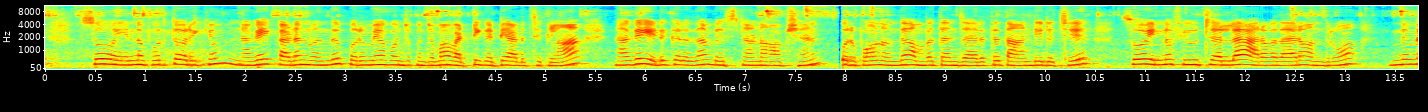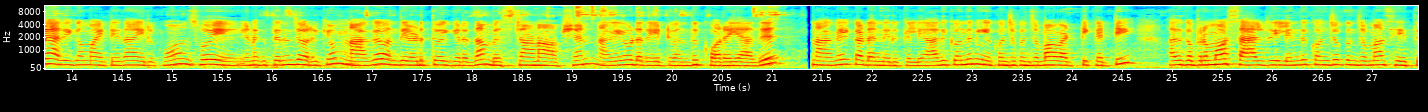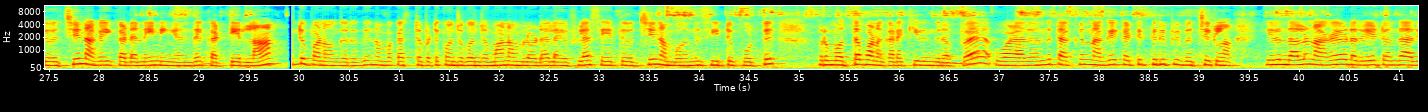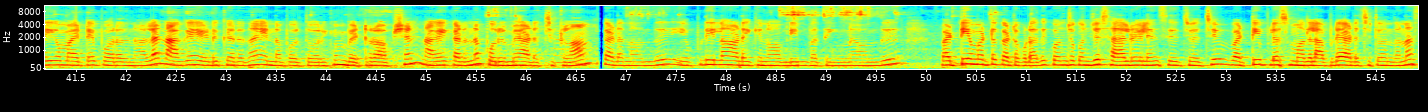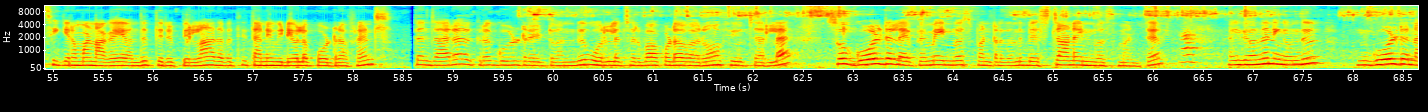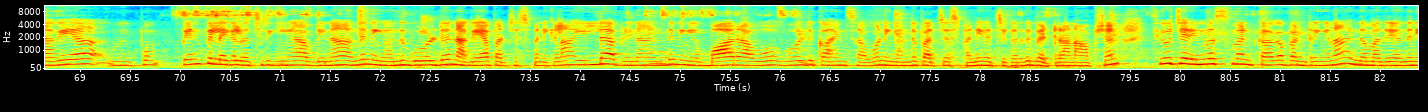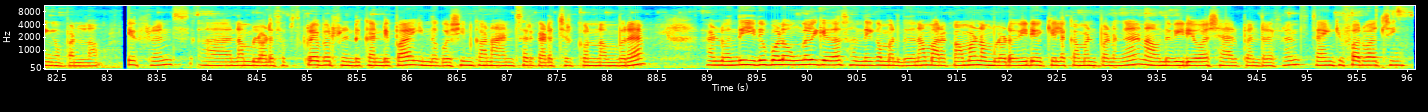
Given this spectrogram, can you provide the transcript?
ஸோ என்னை பொறுத்த வரைக்கும் நகை கடன் வந்து பொறுமையாக கொஞ்சம் கொஞ்சமாக வட்டி கட்டி அடைச்சிக்கலாம். நகை எடுக்கிறது தான் பெஸ்ட்டான ஆப்ஷன் ஒரு பவுன் வந்து ஐம்பத்தஞ்சாயிரத்தை தாண்டிடுச்சு. ஸோ இன்னும் ஃப்யூச்சரில் அறுபதாயிரம் வந்துடும் இன்னுமே அதிகமாகிட்டே தான் இருக்கும். ஸோ எனக்கு தெரிஞ்ச வரைக்கும் நகை வந்து எடுத்து வைக்கிறது தான் பெஸ்ட்டான ஆப்ஷன் நகையோட ரேட் வந்து குறையாது. நகை கடன் இருக்கு இல்லையா? அதுக்கு வந்து நீங்கள் கொஞ்சம் கொஞ்சமாக வட்டி கட்டி அதுக்கப்புறமா சேலரியிலேருந்து கொஞ்சம் கொஞ்சமாக சேர்த்து வச்சு நகை கடனை நீங்கள் வந்து கட்டிடலாம். சீட்டு பணங்கிறது நம்ம கஷ்டப்பட்டு கொஞ்சம் கொஞ்சமாக நம்மளோட லைஃப்பில் சேர்த்து வச்சு நம்ம வந்து சீட்டு போட்டு ஒரு மொத்த பணம் கிடைக்கிதுங்கிறப்ப அதை வந்து டக்குன்னு நகை கட்டி திருப்பி வச்சுக்கலாம். இருந்தாலும் நகையோட ரேட் வந்து அதிகமாயிட்டே போகிறதுனால நகை எடுக்கிறது தான் என்னை பொறுத்த வரைக்கும் பெட்டர் ஆப்ஷன் நகை கடனை பொறுமையாக அடைச்சிக்கலாம். கடனை வந்து எப்படிலாம் அடைக்கணும் அப்படின்னு பார்த்தீங்கன்னா வந்து வட்டியை மட்டும் கட்டக்கூடாது. கொஞ்சம் கொஞ்சம் சேலரியிலையும் சேர்த்து வச்சு வட்டி ப்ளஸ் முதல்ல அப்படியே அடைச்சிட்டு வந்தோம்னா சீக்கிரமாக நகையை வந்து திருப்பிடலாம். அதை பற்றி தனி வீடியோவில் போடுறேன் ஃப்ரெண்ட்ஸ் இருபத்தஞ்சாயிரம் இருக்கிற கோல்டு ரேட் வந்து ஒரு லட்ச ரூபா கூட வரும் ஃப்யூச்சரில் ஸோ கோல்டில் எப்போயுமே இன்வெஸ்ட் பண்ணுறது வந்து பெஸ்ட்டான இன்வெஸ்ட்மெண்ட்டு இது வந்து நீங்கள் வந்து கோல்டு நகையாக இப்போ பெண் பிள்ளைகள் வச்சுருக்கீங்க அப்படின்னா வந்து நீங்கள் வந்து கோல்டு நகையாக பர்ச்சேஸ் பண்ணிக்கலாம். இல்லை அப்படின்னா வந்து நீங்கள் பாராவோ கோல்டு காயின்ஸாவோ நீங்கள் வந்து பர்ச்சேஸ் பண்ணி வச்சுக்கிறது பெட்டரான ஆப்ஷன் ஃப்யூச்சர் இன்வெஸ்ட்மெண்ட்காக பண்ணுறீங்கன்னா இந்த மாதிரி வந்து நீங்கள் பண்ணலாம். ஓகே ஃப்ரெண்ட்ஸ் நம்மளோட சப்ஸ்கிரைபர் ஃப்ரெண்டு கண்டிப்பாக இந்த கொஷினுக்கான ஆன்சர் கிடச்சிருக்குன்னு நம்புகிறேன் அண்ட் வந்து இது போல் உங்களுக்கு ஏதாவது சந்தேகம் இருந்ததுன்னா மறக்காமல் நம்மளோட வீடியோ கீழே கமெண்ட் பண்ணுங்கள் நான் வந்து வீடியோவாக ஷேர் பண்ணுறேன் ஃப்ரெண்ட்ஸ் தேங்க்யூ ஃபார் வாட்சிங்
